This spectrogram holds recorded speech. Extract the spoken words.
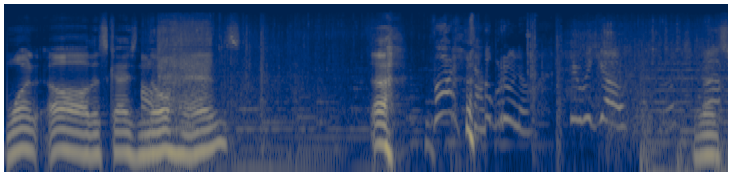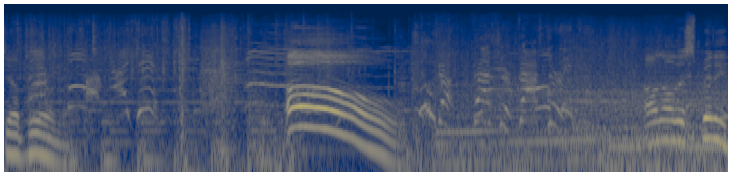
One oh, this guy's no hands. Ah, Forza, Bruno. Here we go. Silencio Bruno. I can't. Oh! Luca, faster, faster! Oh no, they're spinning.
